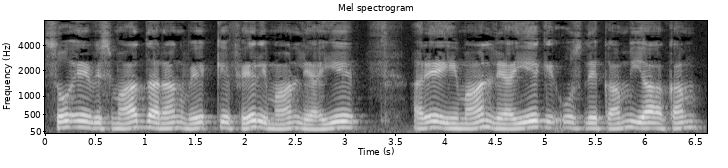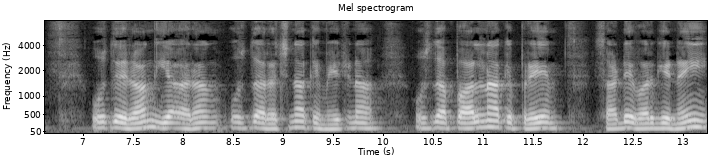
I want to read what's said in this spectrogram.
ਸੋ ਇਹ ਵਿਸਮਾਦ ਦਾ ਰੰਗ ਵੇਖ ਕੇ ਫੇਰ ਈਮਾਨ ਲਿਆਈਏ। ਅਰੇ ਈਮਾਨ ਲਿਆਈਏ ਕਿ ਉਸ ਦੇ ਕੰਮ ਜਾਂ ਅਕਮ, ਉਸ ਦੇ ਰੰਗ ਜਾਂ ਅਰੰਗ, ਉਸ ਦਾ ਰਚਨਾ ਕੇ ਮੇਟਣਾ, ਉਸ ਦਾ ਪਾਲਣਾ ਕੇ ਪ੍ਰੇਮ ਸਾਡੇ ਵਰਗੇ ਨਹੀਂ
